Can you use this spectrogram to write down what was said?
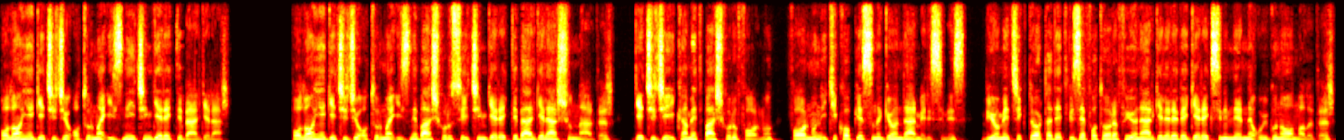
Polonya geçici oturma izni için gerekli belgeler. Polonya geçici oturma izni başvurusu için gerekli belgeler şunlardır. Geçici ikamet başvuru formu, formun iki kopyasını göndermelisiniz. Biyometrik 4 adet vize fotoğrafı yönergelere ve gereksinimlerine uygun olmalıdır.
